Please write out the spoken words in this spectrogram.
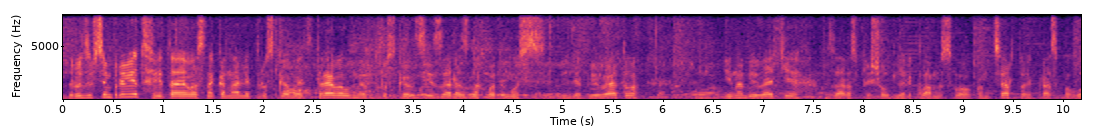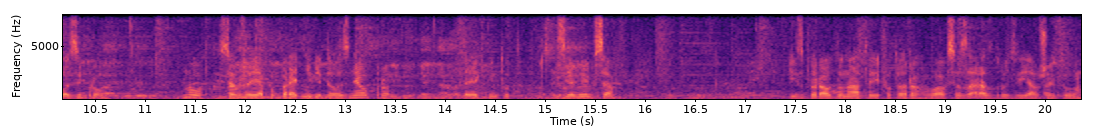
Друзі, всім привіт! Вітаю вас на каналі Трускавець Тревел. Ми в Трускавці зараз знаходимося біля бювету. І на бюветі зараз прийшов для реклами свого концерту якраз Павло Зібров. Ну, це вже я попереднє відео зняв про те, як він тут з'явився. І збирав донати і фотографувався. Зараз, друзі, я вже йду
